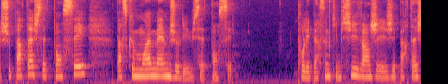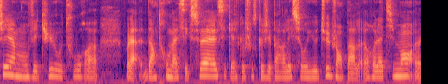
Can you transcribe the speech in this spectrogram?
Je partage cette pensée parce que moi-même je l'ai eu cette pensée. Pour les personnes qui me suivent, hein, j'ai partagé hein, mon vécu autour euh, voilà, d'un trauma sexuel. C'est quelque chose que j'ai parlé sur YouTube. J'en parle relativement euh,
